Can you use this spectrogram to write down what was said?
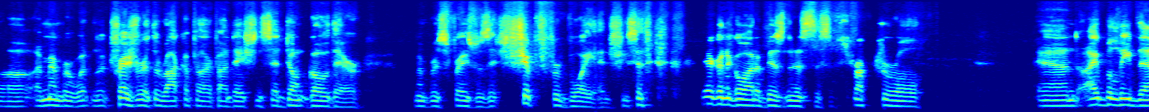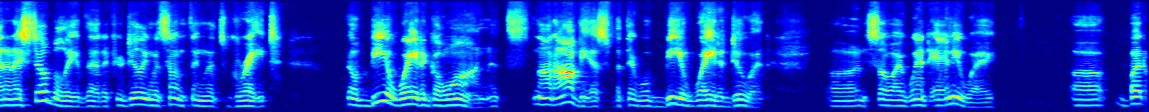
Uh, I remember what the treasurer at the Rockefeller Foundation said, "Don't go there." Remember his phrase was, "It's shipped for voyage." He said, "They're going to go out of business. This is structural." And I believe that, and I still believe that if you're dealing with something that's great, there'll be a way to go on. It's not obvious, but there will be a way to do it. Uh, and so I went anyway. Uh, but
